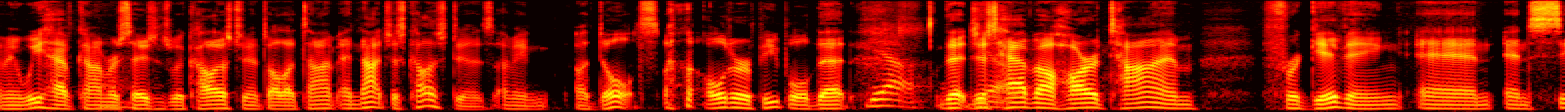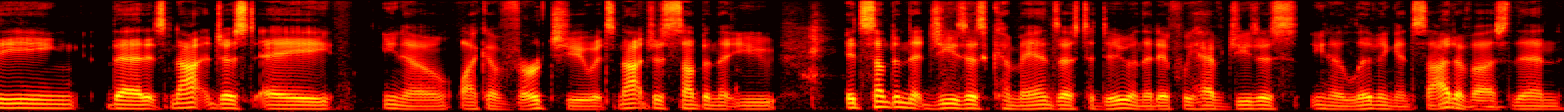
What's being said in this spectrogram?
I mean, we have conversations yeah. with college students all the time, and not just college students. I mean, adults, older people that yeah. that just have a hard time forgiving and and seeing that it's not just a you know like a virtue. It's not just something that you it's something that jesus commands us to do and that if we have jesus you know living inside of us then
